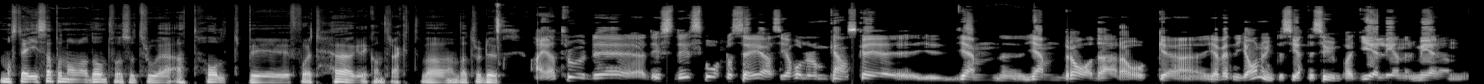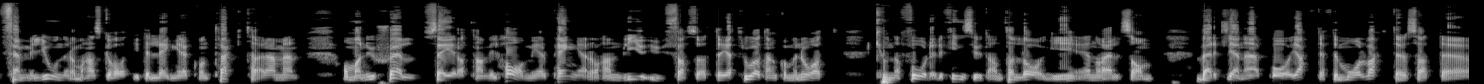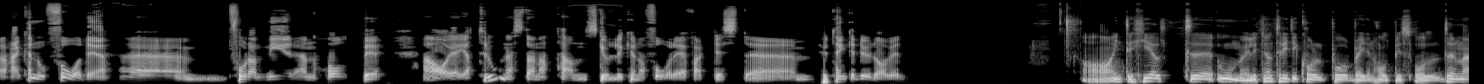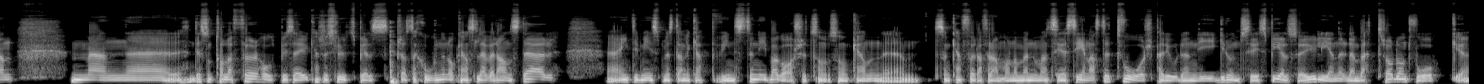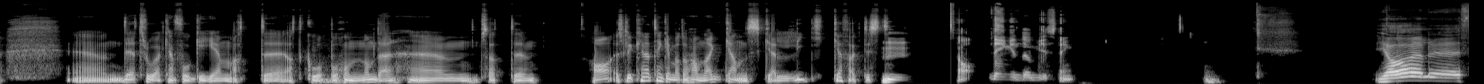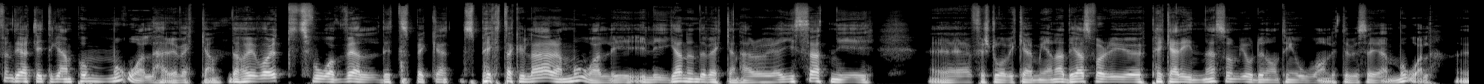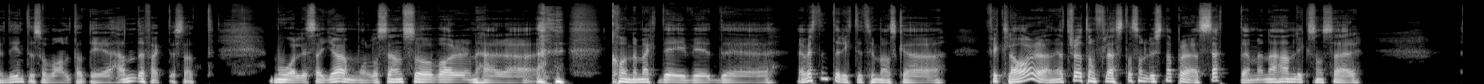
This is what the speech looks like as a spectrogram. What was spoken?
måste jag gissa på någon av de två så tror jag att Holtby får ett högre kontrakt. Vad, vad tror du? Ja, jag tror det, det, är, det är svårt att säga. Alltså, jag håller dem ganska eh, jämn, jämnbra där och uh, jag vet inte, jag är nog inte så jättesugen på att ge Lener mer än 5 miljoner om han ska ha ett lite längre kontrakt här. Men om han nu själv säger att han vill ha mer pengar och han blir ju UFA så att jag tror att han kommer nog att kunna få det. Det finns ju ett antal lag i NHL som verkligen är på jakt efter målvakter så att eh, han kan nog få det. Eh, får han mer än Holtby? Ja, jag, jag tror nästan att han skulle kunna få det faktiskt. Eh, hur tänker du David? Ja, inte helt uh, omöjligt. Jag har inte riktigt koll på Braden Holtbys ålder, men, men uh, det som talar för Holtbys är ju kanske slutspelsprestationen och hans leverans där. Uh, inte minst med Stanley Cup-vinsten i bagaget som, som, kan, som kan föra fram honom. Men man ser senaste tvåårsperioden i grundseriespel så är ju Lener den bättre av de två. Och, det tror jag kan få GM att, att gå på honom där. så att Ja, jag skulle kunna tänka mig att de hamnar ganska lika faktiskt. Mm. Ja, det är ingen dum gissning. Jag har funderat lite grann på mål här i veckan. Det har ju varit två väldigt spek spektakulära mål i, i ligan under veckan här och jag gissar att ni eh, förstår vilka jag menar. Dels var det ju Pekarinne som gjorde någonting ovanligt, det vill säga mål. Eh, det är inte så vanligt att det händer faktiskt att målisar gör mål. Och sen så var det den här eh, Conor McDavid, eh, jag vet inte riktigt hur man ska förklara den. Jag tror att de flesta som lyssnar på det här sett det, men när han liksom så här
